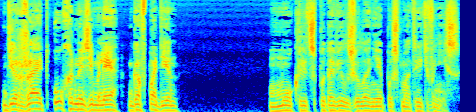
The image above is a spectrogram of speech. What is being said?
держает ухо на земле, господин. Мокриц подавил желание посмотреть вниз.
